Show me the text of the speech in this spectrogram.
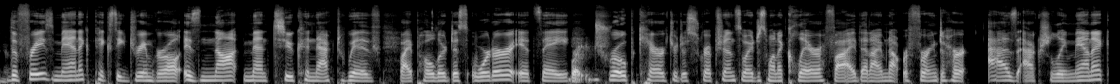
Yeah. The phrase manic pixie dream girl is not meant to connect with bipolar disorder. It's a right. trope character description. So I just want to clarify that I'm not referring to her as actually manic.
